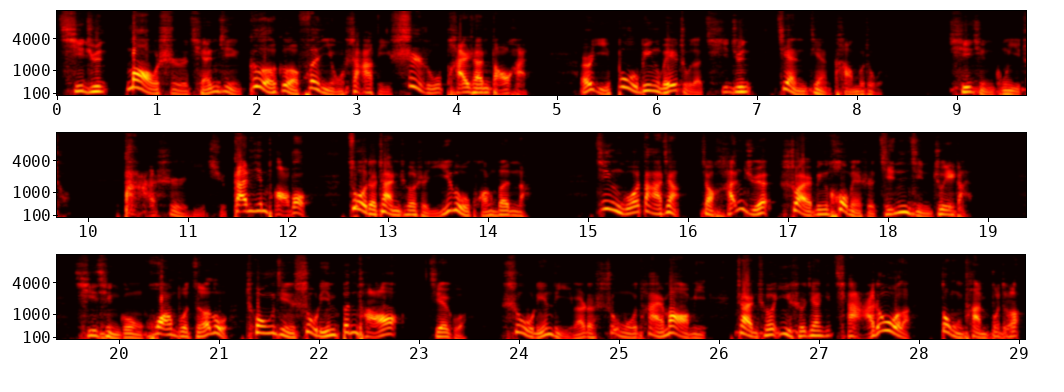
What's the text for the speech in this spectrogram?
齐军冒矢前进，个个奋勇杀敌，势如排山倒海。而以步兵为主的齐军。渐渐扛不住了，齐景公一瞅，大势已去，赶紧跑步，坐着战车是一路狂奔呐。晋国大将叫韩厥，率兵后面是紧紧追赶。齐庆公慌不择路，冲进树林奔逃，结果树林里边的树木太茂密，战车一时间给卡住了，动弹不得。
